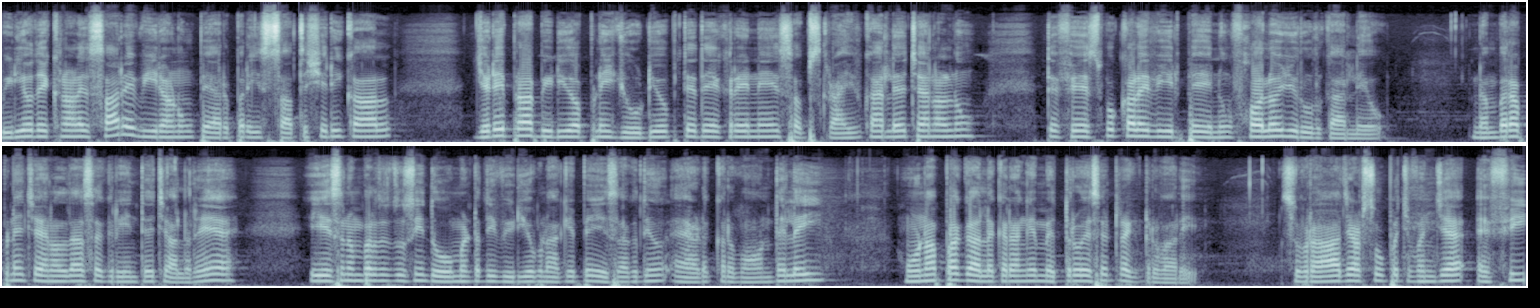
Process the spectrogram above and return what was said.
ਵੀਡੀਓ ਦੇਖਣ ਵਾਲੇ ਸਾਰੇ ਵੀਰਾਂ ਨੂੰ ਪਿਆਰ ਭਰੀ ਸਤਿ ਸ਼੍ਰੀ ਅਕਾਲ। ਜਿਹੜੇ ਭਰਾ ਵੀਡੀਓ ਆਪਣੀ YouTube ਤੇ ਦੇਖ ਰਹੇ ਨੇ ਸਬਸਕ੍ਰਾਈਬ ਕਰ ਲਿਓ ਚੈਨਲ ਨੂੰ ਤੇ Facebook ਵਾਲੇ ਵੀਰ ਪੇਜ ਨੂੰ ਫੋਲੋ ਜ਼ਰੂਰ ਕਰ ਲਿਓ। ਨੰਬਰ ਆਪਣੇ ਚੈਨਲ ਦਾ ਸਕਰੀਨ ਤੇ ਚੱਲ ਰਿਹਾ ਹੈ। ਇਸ ਨੰਬਰ ਤੇ ਤੁਸੀਂ 2 ਮਿੰਟ ਦੀ ਵੀਡੀਓ ਬਣਾ ਕੇ ਭੇਜ ਸਕਦੇ ਹੋ ਐਡ ਕਰਵਾਉਣ ਦੇ ਲਈ। ਹੁਣ ਆਪਾਂ ਗੱਲ ਕਰਾਂਗੇ ਮਿੱਤਰੋ ਇਸ ਟਰੈਕਟਰ ਬਾਰੇ। Swaraj 855 FE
